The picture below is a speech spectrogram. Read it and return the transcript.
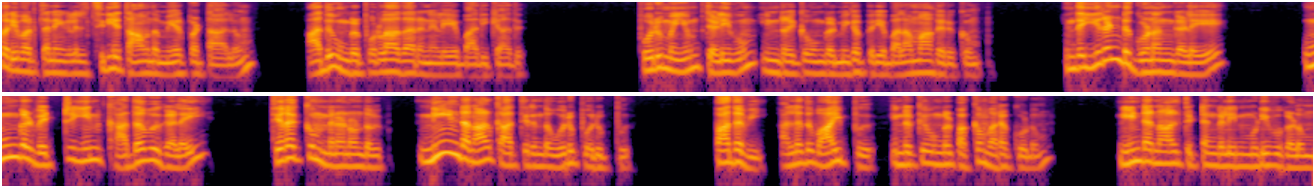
பரிவர்த்தனைகளில் சிறிய தாமதம் ஏற்பட்டாலும் அது உங்கள் பொருளாதார நிலையை பாதிக்காது. பொறுமையும் தெளிவும் இன்றைக்கு உங்கள் மிகப்பெரிய பலமாக இருக்கும். இந்த இரண்டு குணங்களே உங்கள் வெற்றியின் கதவுகளை திறக்கும் மினனொன்று நீண்ட நாள் காத்திருந்த ஒரு பொறுப்பு பதவி அல்லது வாய்ப்பு இன்றைக்கு உங்கள் பக்கம் வரக்கூடும். நீண்ட நாள் திட்டங்களின் முடிவுகளும்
